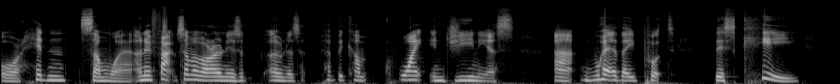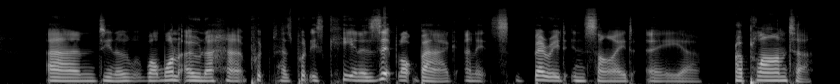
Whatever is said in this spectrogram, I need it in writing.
or hidden somewhere. And in fact, some of our owners owners have become quite ingenious at where they put this key and you know one owner ha- put, has put his key in a ziploc bag and it's buried inside a uh, a planter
